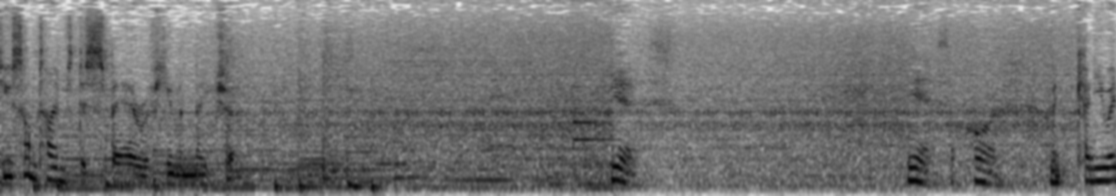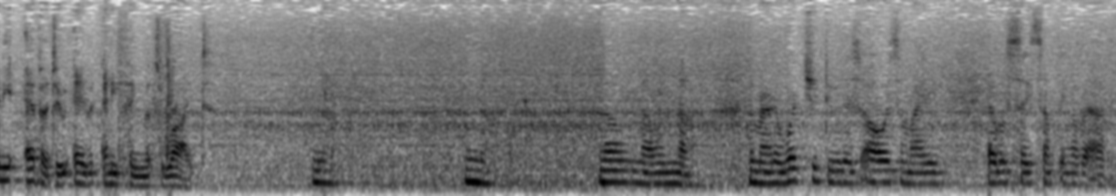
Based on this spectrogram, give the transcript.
Do you sometimes despair of human nature? Yes. Yes, of course. I mean, can you any ever do a- anything that's right? No. No. No, no, no. No matter what you do, there's always somebody that will say something about it.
